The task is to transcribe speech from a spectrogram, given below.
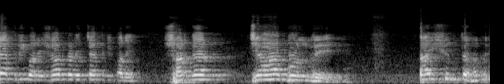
চাকরি করে, সরকারের চাকরি করে। সরকার যা বলবে, তাই শুনতে হবে।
